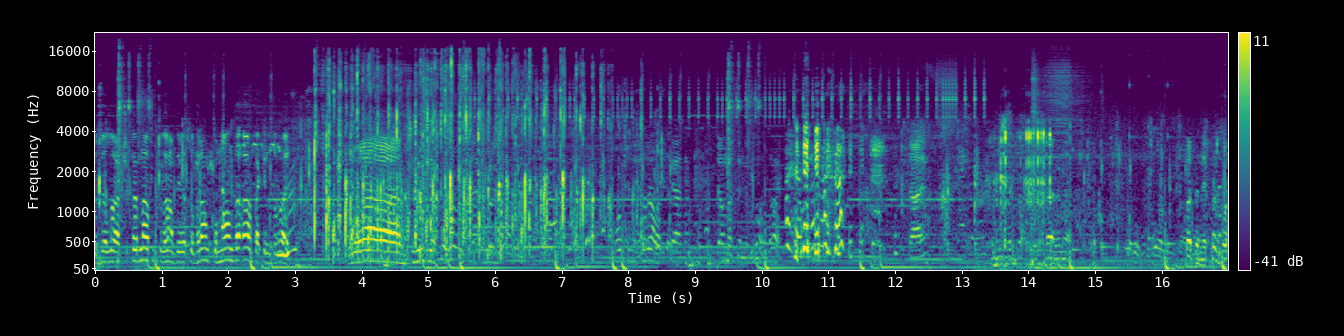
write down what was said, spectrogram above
взяла 14 кг 900 грам, команда А так і називається. Ура! Хлопці не старалися.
